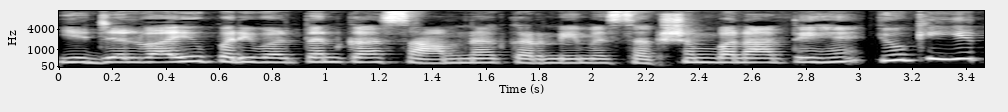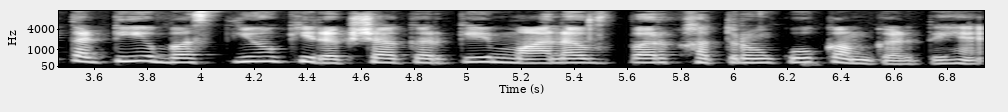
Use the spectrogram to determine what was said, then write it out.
ये जलवायु परिवर्तन का सामना करने में सक्षम बनाते हैं, क्योंकि ये तटीय बस्तियों की रक्षा करके मानव पर खतरों को कम करते हैं।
